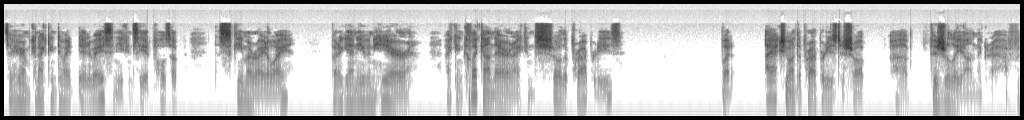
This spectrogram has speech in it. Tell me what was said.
So here I'm connecting to my database and you can see it pulls up the schema right away. But again, even here, I can click on there and I can show the properties, but I actually want the properties to show up uh, visually on the graph.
